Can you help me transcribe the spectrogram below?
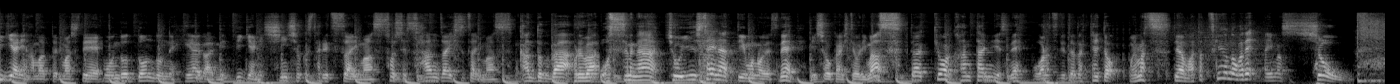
ィギュアにハマっておりましてもうどんどんね部屋がねフィギュアに侵食されつつあります。そして散在しつつあります。監督がこれはおすすめな共有したいなっていうものをですね紹介しております。では今日は簡単にですね終わらせていただきたいと思います。ではまた次の動画で会いましょう。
